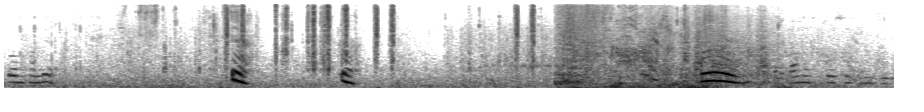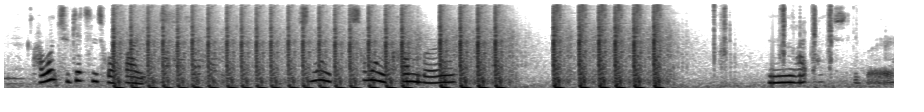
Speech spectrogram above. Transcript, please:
Storm comes in. Ugh. I want to get into a fight. Someone, someone come, bro. Mm, Like, honestly, bro.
